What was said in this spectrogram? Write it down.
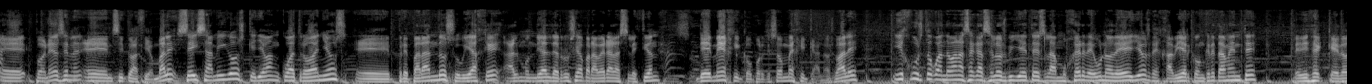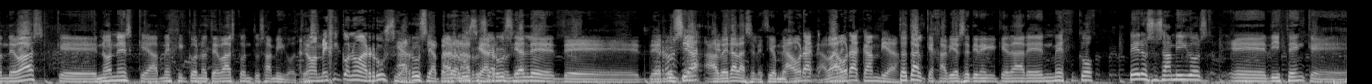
Eh, poneos en, en situación, ¿vale? Seis amigos que llevan cuatro años eh, preparando su viaje al Mundial de Rusia para ver a la selección de México, porque son mexicanos, ¿vale? Y justo cuando van a sacarse los billetes, la mujer de uno de ellos, de Javier concretamente, le dice que dónde vas, que nones, que a México no te vas con tus amigos. No, a México no, a Rusia. A Rusia, perdón, a Rusia, al Rusia. Mundial de, de- de De Rusia, Rusia. a ver a la selección mexicana. hora- ¿vale? la hora cambia. Total, que Javier se tiene que quedar en México, pero sus amigos eh, dicen que,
